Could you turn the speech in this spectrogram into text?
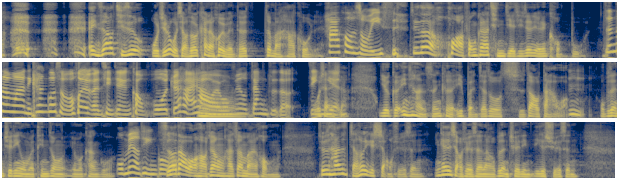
哎，你知道，其实我觉得我小时候看的绘本都都蛮哈扣的。哈扣是什么意思？就是那画风跟他情节其实有点恐怖。真的吗？你看过什么绘本情节很恐怖？我觉得还好哎、欸，嗯、我没有这样子的经验。我想一下，有个印象很深刻的一本叫做《迟到大王》。嗯，我不是很确定我们听众有没有看过。我没有听过。《迟到大王》好像还算蛮红，就是他是讲述一个小学生，应该是小学生啊，我不是很确定，一个学生。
